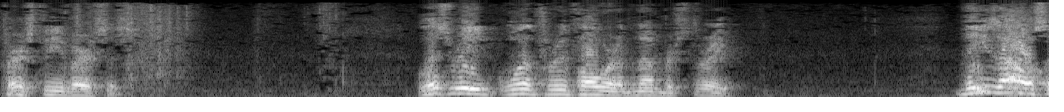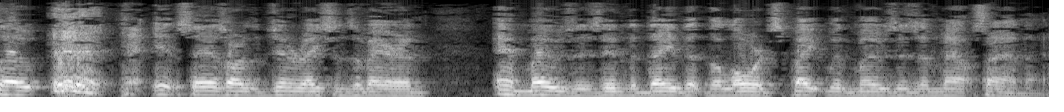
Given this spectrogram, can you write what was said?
first few verses. Let's read one through four of Numbers three. These also, it says, are the generations of Aaron and Moses in the day that the Lord spake with Moses in Mount Sinai.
